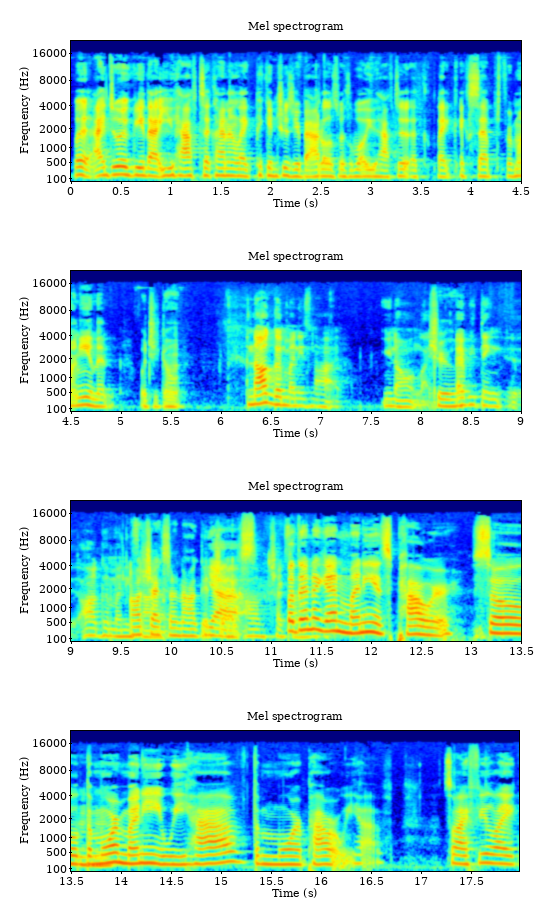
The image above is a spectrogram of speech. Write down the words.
But I do agree that you have to kind of like pick and choose your battles with what you have to like accept for money and then what you don't. and all good money's not, you know, like True. everything. All good money. All not, checks are not good yeah, checks. all checks. But then not- again, money is power. So the Mhm. more money we have, the more power we have. So I feel like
